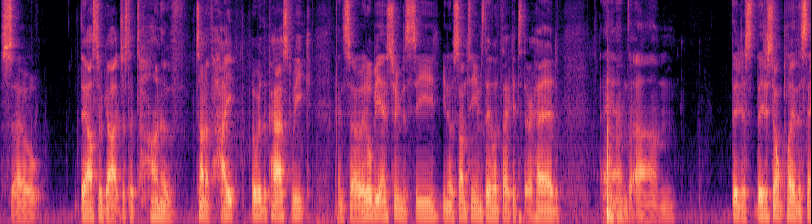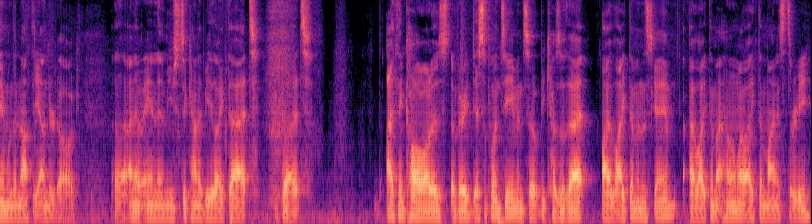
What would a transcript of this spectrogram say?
So they also got just a ton of ton of hype over the past week, and so it'll be interesting to see. You know, some teams they that get to their head, and um, they just they just don't play the same when they're not the underdog. Uh, I know A&M used to kind of be like that, but I think Colorado's a very disciplined team, and so because of that, I like them in this game. I like them at home. I like them minus three.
